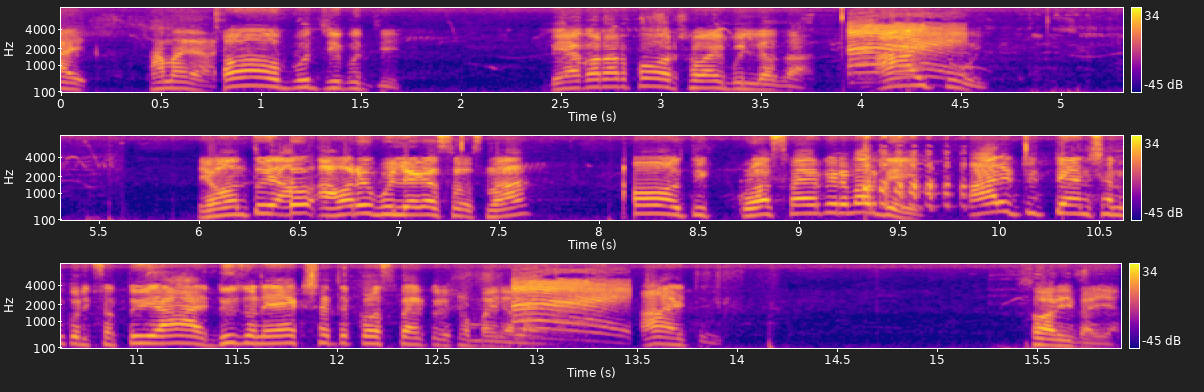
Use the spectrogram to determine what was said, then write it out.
আয়, থানায় আয়। ও, বুঝছি বুঝছি। বিয়া করার পর সবাই বুঝলে যা। আয় তুই। এখন তুই আমারও বুঝলে গেছস, না? ও, তুই ক্রস ফায়ার করে মারবি? আর একটু টেনশন করিস তুই আয়, দুজনে একসাথে ক্রস ফায়ার করে সময় না আয় তুই। সরি ভাইয়া।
